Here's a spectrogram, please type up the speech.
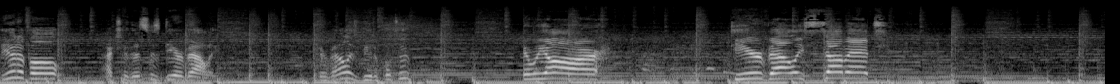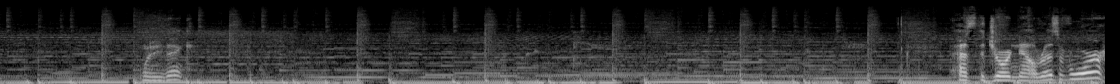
beautiful. Actually, this is Deer Valley. Deer Valley's beautiful too. Here we are, Deer Valley Summit. What do you think? That's the Jordanelle Reservoir.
